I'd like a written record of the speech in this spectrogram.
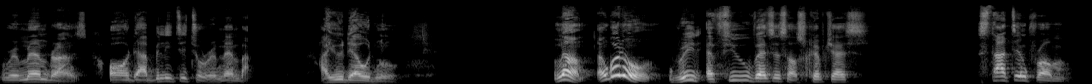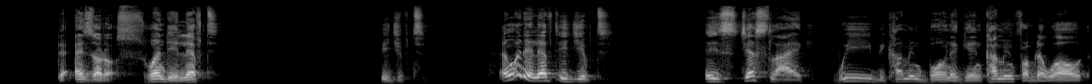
remembrance or the ability to remember. Are you there with me? Now, I'm going to read a few verses of scriptures starting from the Exodus when they left Egypt. And when they left Egypt, it's just like we becoming born again, coming from the world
